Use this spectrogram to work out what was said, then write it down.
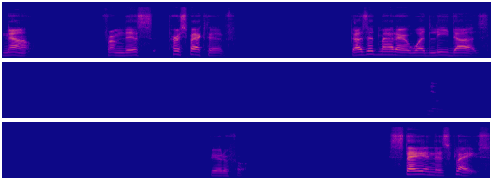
Now, from this perspective, does it matter what Lee does? No. Beautiful. Stay in this place.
